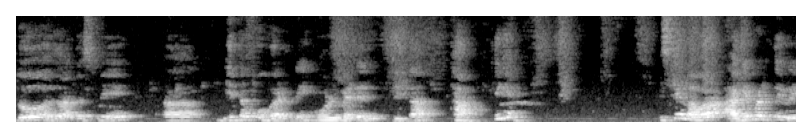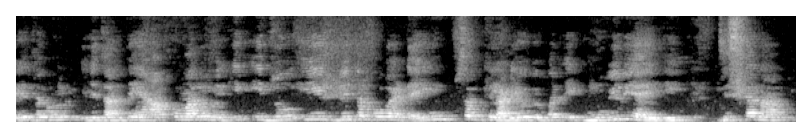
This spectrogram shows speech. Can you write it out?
2010 में गीता फोगाट ने गोल्ड मेडल जीता था, ठीक है? इसके अलावा आगे बढ़ते हुए जब हम ये जानते हैं, आपको मालूम है कि जो ये गीता फोगाट है, इन सब खिलाड़ियों के ऊपर एक मूवी भी आई थी, जिसका नाम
